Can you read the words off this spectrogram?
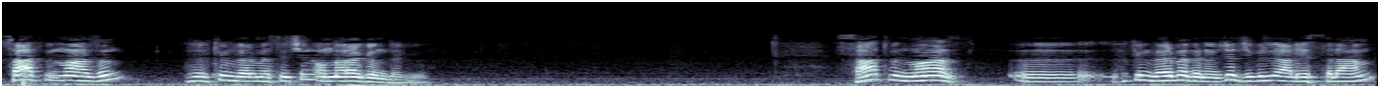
Sa'd bin Muaz'ın hüküm vermesi için onlara gönderiyor. Sa'd bin Muaz e, hüküm vermeden önce Cibril aleyhisselam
